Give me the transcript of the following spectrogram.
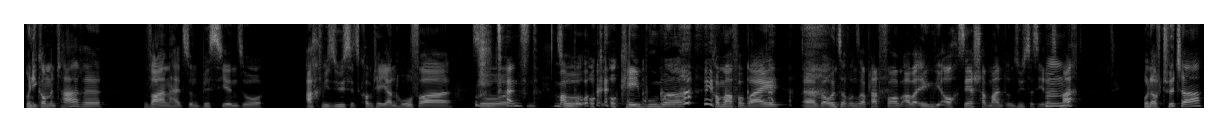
und die Kommentare waren halt so ein bisschen so, ach wie süß, jetzt kommt hier Jan Hofer, so, Tanzt. Mambo. so okay, okay, Boomer, komm mal vorbei äh, bei uns auf unserer Plattform, aber irgendwie auch sehr charmant und süß, dass ihr das mhm. macht. Und auf Twitter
